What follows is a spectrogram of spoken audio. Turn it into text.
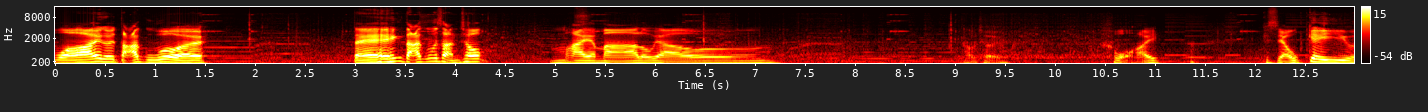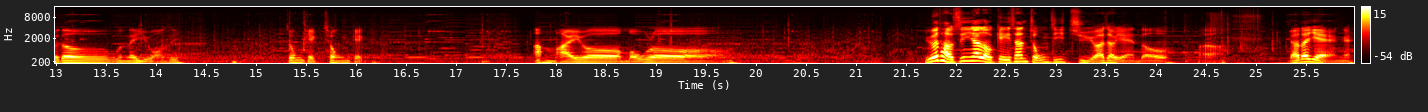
哇佢打鼓喎佢，頂打鼓神速，唔係啊嘛老友，頭錘，哇其實有機喎都，換鯉魚王先，終極衝擊，啊唔係喎，冇咯。如果頭先一路寄生種子住嘅話就贏到，啊，有得贏嘅，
